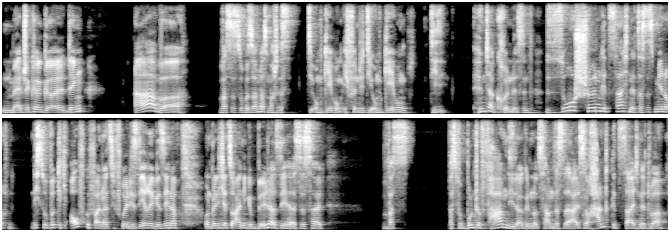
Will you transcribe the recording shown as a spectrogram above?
ein Magical Girl Ding. Aber was es so besonders macht, ist die Umgebung. Ich finde die Umgebung, die Hintergründe sind so schön gezeichnet, dass es mir noch nicht so wirklich aufgefallen, als ich früher die Serie gesehen habe. Und wenn ich jetzt so einige Bilder sehe, es ist halt, was, was für bunte Farben die da genutzt haben, dass da alles noch handgezeichnet war.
